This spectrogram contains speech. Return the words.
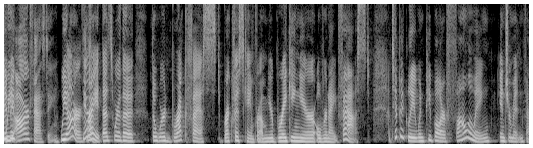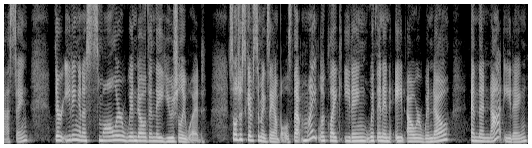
We are fasting. We are Yeah. right. That's where the the word breakfast breakfast came from. You're breaking your overnight fast. Typically, when people are following intermittent fasting, they're eating in a smaller window than they usually would. So I'll just give some examples. That might look like eating within an eight hour window and then not eating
